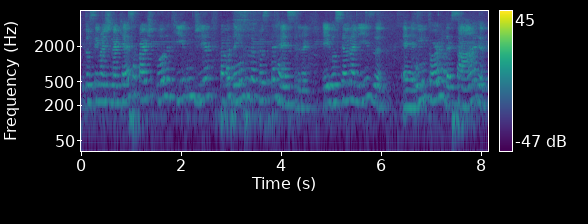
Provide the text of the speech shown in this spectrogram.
Então, você imagina que essa parte toda aqui, um dia, estava dentro da crosta terrestre, né? E aí você analisa é, o entorno dessa área,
